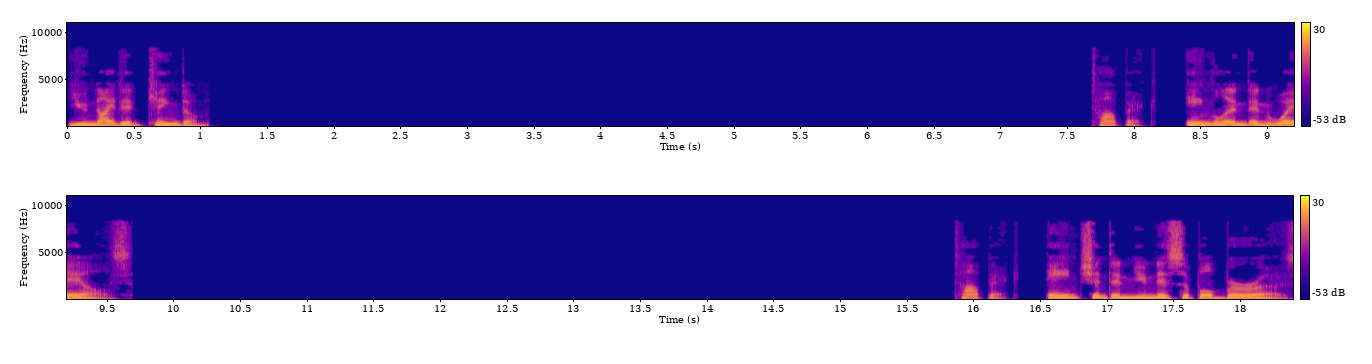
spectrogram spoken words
United Kingdom. England and Wales Ancient and municipal boroughs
